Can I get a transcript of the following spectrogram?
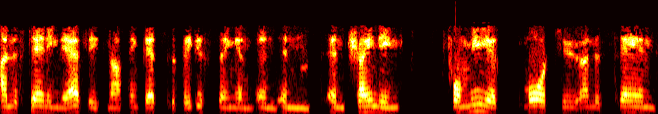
understanding the athlete. And I think that's the biggest thing in in in, in training. For me, it's more to understand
